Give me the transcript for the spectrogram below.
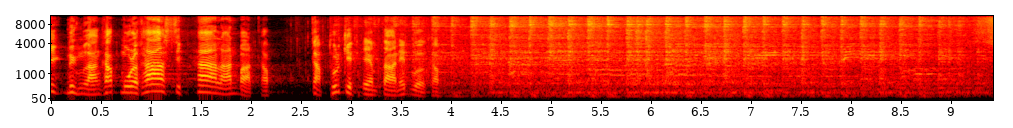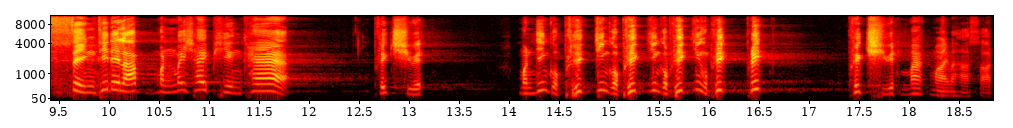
อีกหนึ่งหลังครับ มูลค่า 15 ล้านบาทครับ กับธุรกิจเอมตาเน็ตเวิร์กครับ สิ่งที่ได้รับมันไม่ใช่เพียงแค่พลิกชีวิต มันยิ่งกว่าพลิก ยิ่งกว่าพลิก ยิ่งกว่าพลิก ยิ่งกว่าพลิกพลิกพลิกชีวิตมากมายมหาศาล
